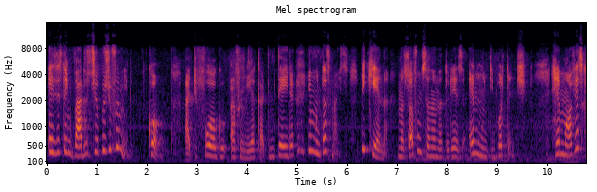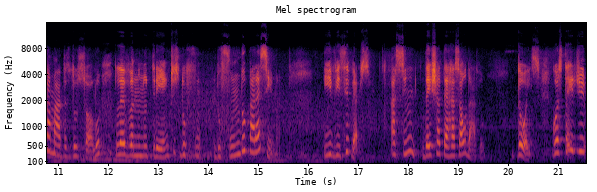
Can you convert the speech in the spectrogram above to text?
Existem vários tipos de formiga, como a de fogo, a formiga carpinteira e muitas mais. Pequena, mas sua função na natureza é muito importante. Remove as camadas do solo, levando nutrientes do, fu do fundo para cima e vice-versa. Assim, deixa a terra saudável. 2. Gostei de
